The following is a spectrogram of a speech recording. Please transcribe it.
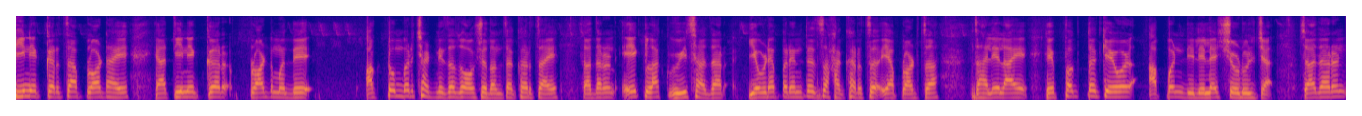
तीन एकरचा प्लॉट आहे. या तीन एकर प्लॉटमध्ये ऑक्टोंबर छाटणीचा जो औषधांचा खर्च आहे साधारण एक लाख वीस हजार एवढ्यापर्यंतचा हा खर्च या प्लॉटचा झालेला आहे. हे फक्त केवळ आपण दिलेल्या शेड्यूलच्या साधारण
